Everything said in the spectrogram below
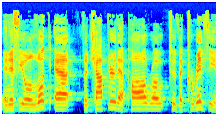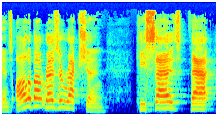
And if you'll look at the chapter that Paul wrote to the Corinthians, all about resurrection, he says that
